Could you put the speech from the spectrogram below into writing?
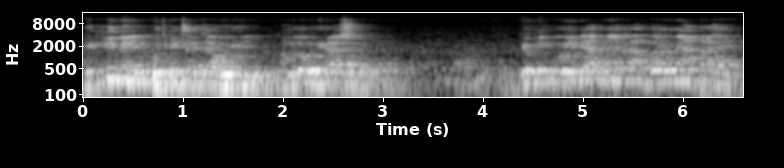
दिल्ली में कुछ भी चर्चा हुई नहीं। हम लोग निराश हुए। क्योंकि कोई भी आदमी अगर आंदोलन में आता है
